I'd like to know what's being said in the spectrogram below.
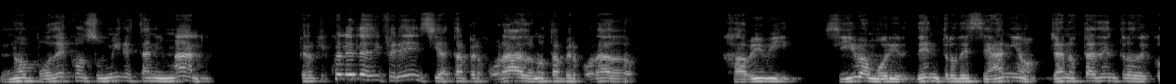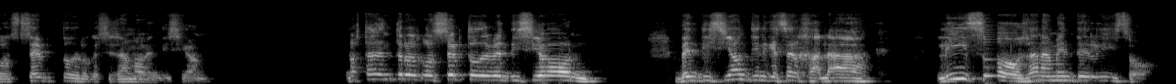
no podés consumir este animal. Pero ¿qué, ¿cuál es la diferencia? ¿Está perforado, no está perforado? Habibi, si iba a morir dentro de ese año, ya no está dentro del concepto de lo que se llama bendición. No está dentro del concepto de bendición. Bendición tiene que ser halak, liso, llanamente liso.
